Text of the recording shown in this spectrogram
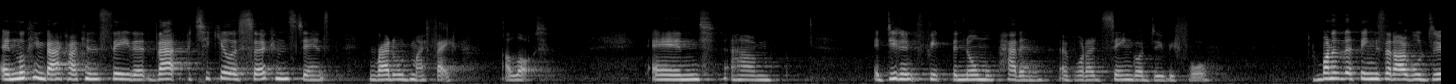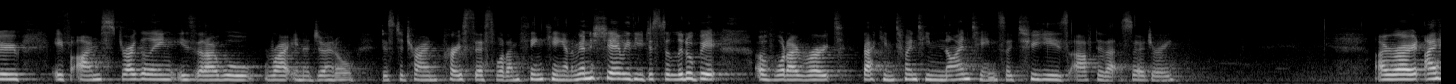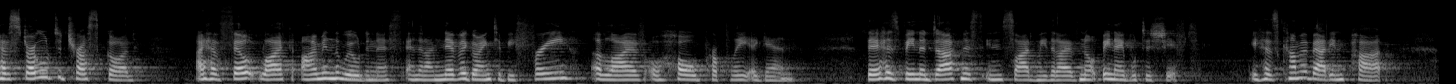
And looking back, I can see that that particular circumstance rattled my faith a lot and um, it didn't fit the normal pattern of what I'd seen God do before. One of the things that I will do if I'm struggling is that I will write in a journal just to try and process what I'm thinking. And I'm going to share with you just a little bit of what I wrote back in 2019, so two years after that surgery. I wrote, I have struggled to trust God I have felt like I'm in the wilderness and that I'm never going to be free, alive, or whole properly again. There has been a darkness inside me that I have not been able to shift. It has come about in part,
